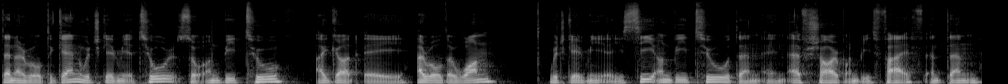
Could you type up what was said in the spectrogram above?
Then I rolled again, which gave me a 2. So on B2, I got a I rolled a 1, which gave me a C on B2, then an F sharp on beat 5, and then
